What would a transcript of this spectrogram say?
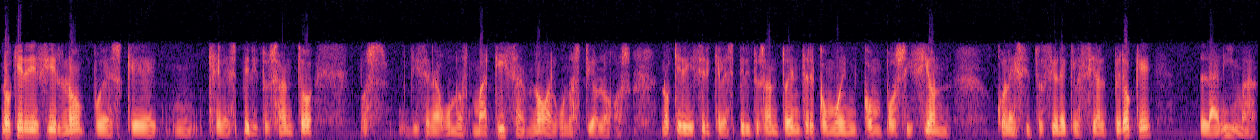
No quiere decir, ¿no? Pues que, mm, que el Espíritu Santo, pues dicen algunos, matizan, ¿no? Algunos teólogos. No quiere decir que el Espíritu Santo entre como en composición con la institución eclesial, pero que la anima,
